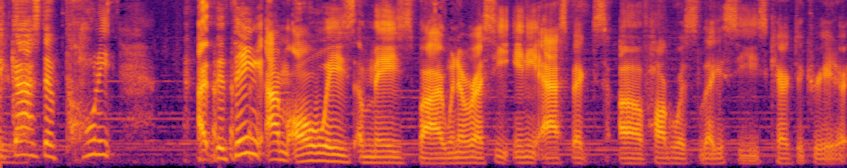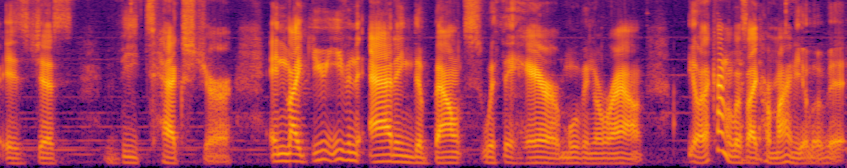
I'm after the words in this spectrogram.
be like. gosh, the pony. I, the thing I'm always amazed by whenever I see any aspects of Hogwarts Legacy's character creator is just the texture. And like you even adding the bounce with the hair moving around. Yo, that kind of looks like Hermione a little bit.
